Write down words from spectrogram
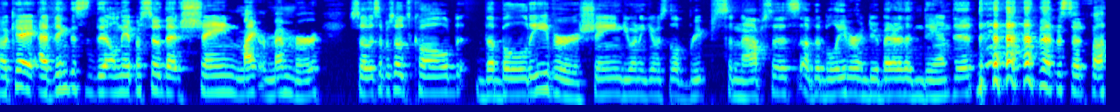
Okay, I think this is the only episode that Shane might remember. So this episode's called The Believer. Shane, do you want to give us a little brief synopsis of The Believer and do better than Dan did? episode five.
